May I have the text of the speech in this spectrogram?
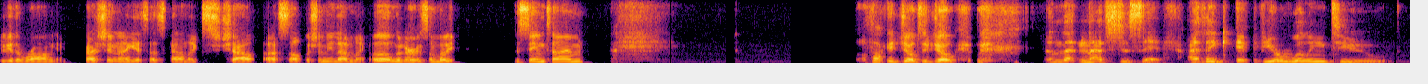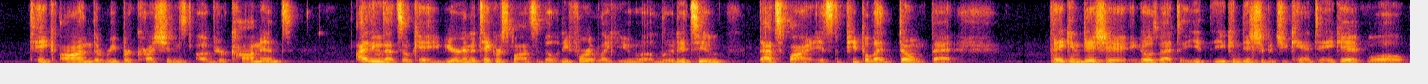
to get the wrong impression. And I guess that's kind of like shout, uh, selfish of me that I'm like, oh, I'm gonna hurt somebody. At the same time, a fucking joke's a joke. and, that, and that's just it. I think if you're willing to take on the repercussions of your comment, I think that's okay. If you're going to take responsibility for it, like you alluded to, that's fine. It's the people that don't that they can dish it. It goes back to you, you can dish it, but you can't take it. Well,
